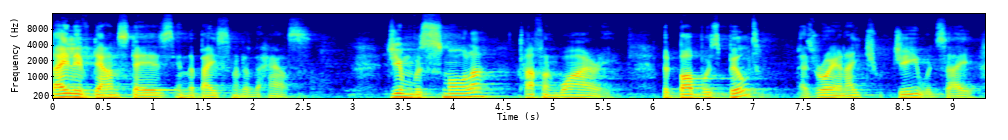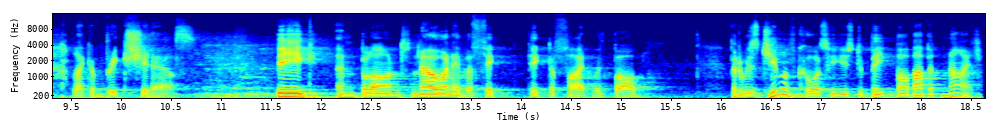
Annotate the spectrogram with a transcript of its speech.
They lived downstairs in the basement of the house. Jim was smaller, tough and wiry, but Bob was built as Roy and H.G. would say, like a brick shithouse. Big and blonde, no one ever picked a fight with Bob. But it was Jim, of course, who used to beat Bob up at night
